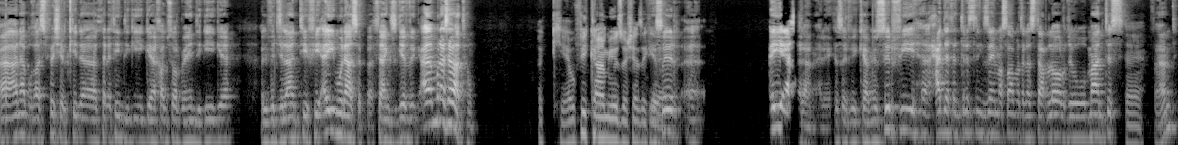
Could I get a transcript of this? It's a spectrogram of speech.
آه أنا أبغى special كذا 30 دقيقة 45 دقيقة. ال Vigilante في أي مناسبة؟ Thanksgiving آه مناسباتهم. okay وفي cameos واشياء زي كذا. يصير آه اي يا سلام عليك يصير في كام يصير فيه حدث interesting زي ما صار مثلا ستار لورد ومانتس إيه. فهمت؟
